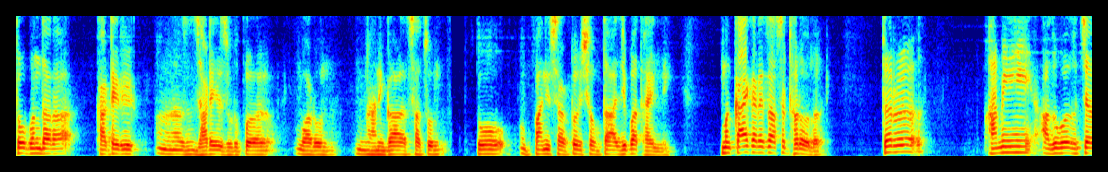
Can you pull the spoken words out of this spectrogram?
तो बंधारा काटेरी झाडे झुडपं वाढून आणि गाळ साचून तो पाणी साठवून क्षमता अजिबात राहिली नाही. मग काय करायचं असं ठरवलं तर आम्ही आजूबाजूच्या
